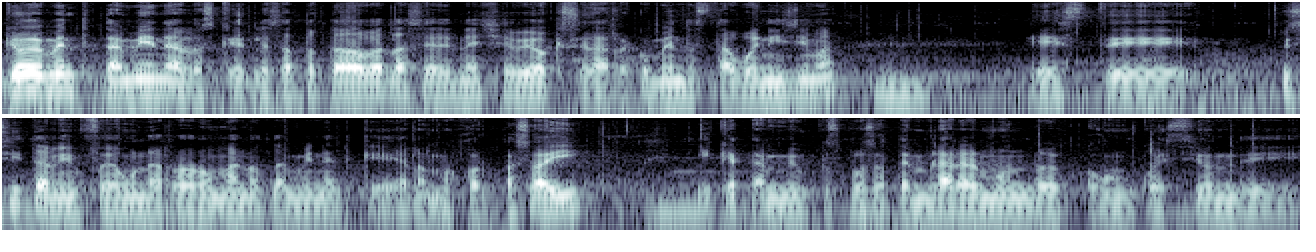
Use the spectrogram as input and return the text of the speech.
Que obviamente también a los que les ha tocado ver la serie en HBO, que se la recomiendo, está buenísima. Este, pues sí, también fue un error humano también el que a lo mejor pasó ahí y que también pues puso a temblar al mundo con cuestión de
